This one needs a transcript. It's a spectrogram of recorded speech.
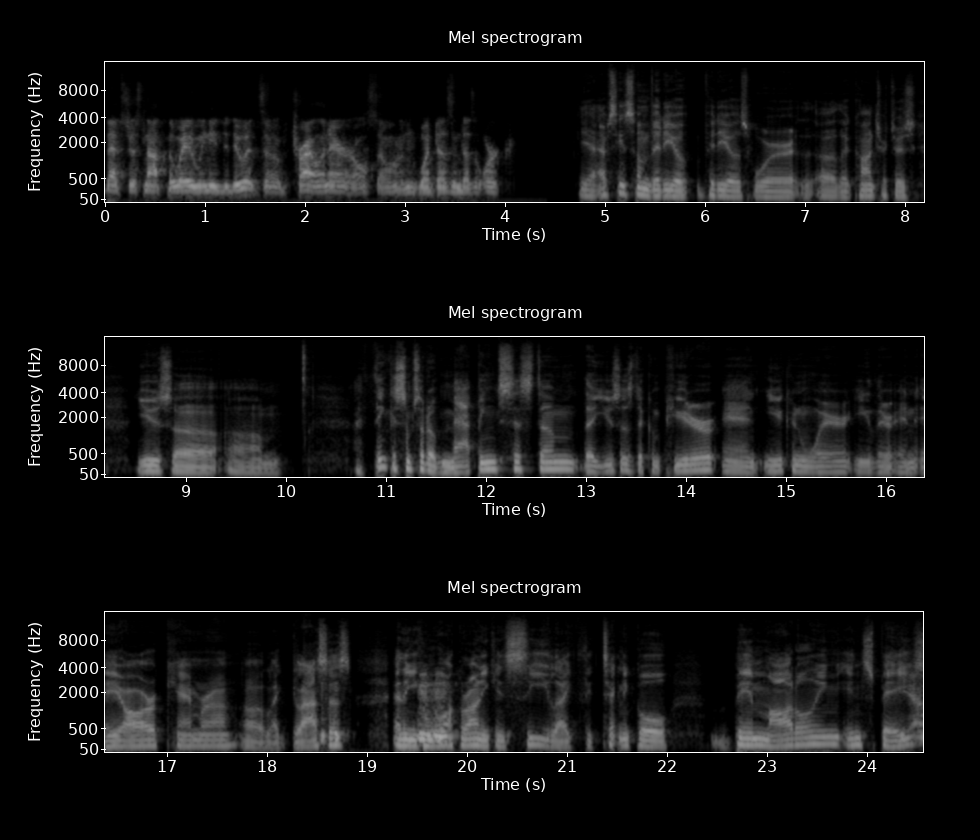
"That's just not the way we need to do it." So trial and error also on what does and doesn't work. Yeah, I've seen some video videos where uh, the contractors use, uh, um, I think, it's some sort of mapping system that uses the computer, and you can wear either an AR camera, uh, like glasses, and then you can mm-hmm. walk around. And you can see like the technical BIM modeling in space yeah.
